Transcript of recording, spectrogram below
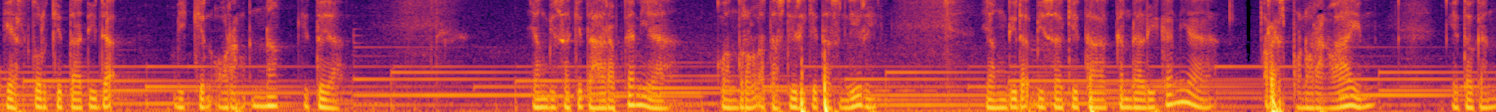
gestur kita tidak bikin orang enak gitu ya. Yang bisa kita harapkan ya kontrol atas diri kita sendiri. Yang tidak bisa kita kendalikan ya respon orang lain gitu kan.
